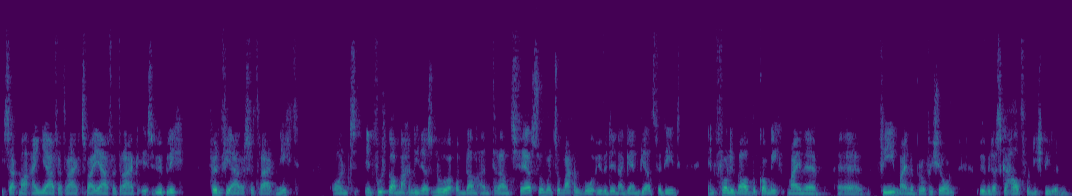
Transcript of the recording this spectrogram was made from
Ich sag mal, ein Jahr Vertrag, zwei Jahre Vertrag ist üblich, fünf Jahres Vertrag nicht. Und in Fußball machen die das nur, um dann eine Transfersumme zu machen, wo über den Agent Geld verdient. In Volleyball bekomme ich meine äh, Fee, meine Provision über das Gehalt von die Spielerin.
